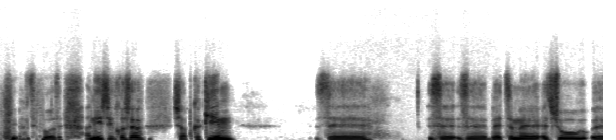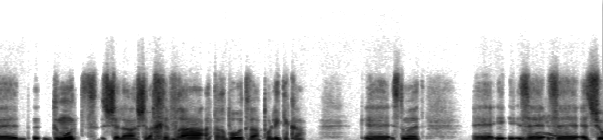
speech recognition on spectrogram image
הסיפור הזה. אני אישית חושב שהפקקים זה, זה, זה בעצם אה, איזושהי אה, דמות של, ה, של החברה, התרבות והפוליטיקה. זאת אומרת, זה, זה איזושהי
